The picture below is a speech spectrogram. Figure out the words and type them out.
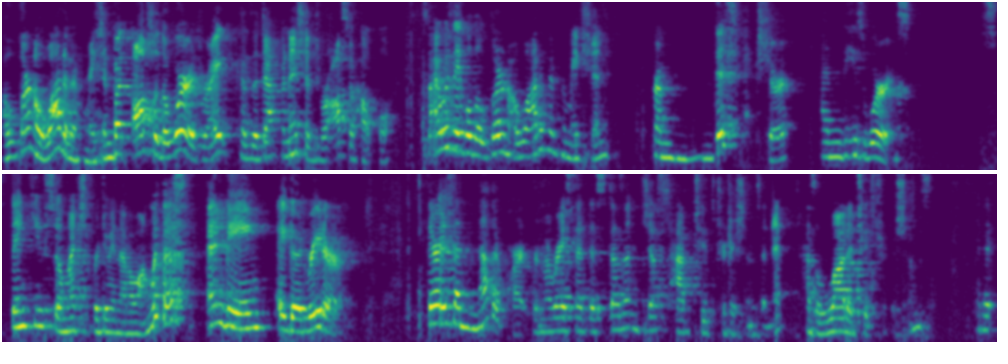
I'll learn a lot of information, but also the words, right? Because the definitions were also helpful. So I was able to learn a lot of information from this picture and these words. Thank you so much for doing that along with us and being a good reader. There is another part. Remember I said this doesn't just have tooth traditions in it. It has a lot of tooth traditions. But it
